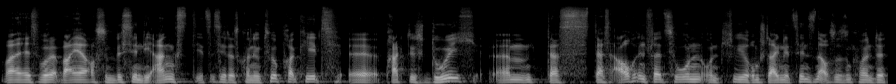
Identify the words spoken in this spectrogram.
weil es war ja auch so ein bisschen die Angst, jetzt ist ja das Konjunkturpaket äh, praktisch durch, ähm, dass das auch Inflation und wiederum steigende Zinsen auslösen könnte.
